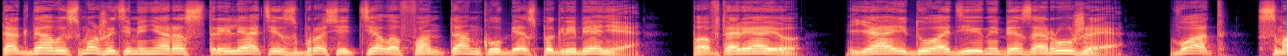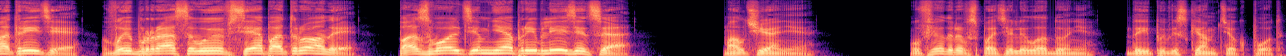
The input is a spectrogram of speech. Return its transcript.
тогда вы сможете меня расстрелять и сбросить тело в фонтанку без погребения. Повторяю, я иду один и без оружия. Вот, смотрите, выбрасываю все патроны. Позвольте мне приблизиться. Молчание. У Федора вспотели ладони, да и по вискам тек пот.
